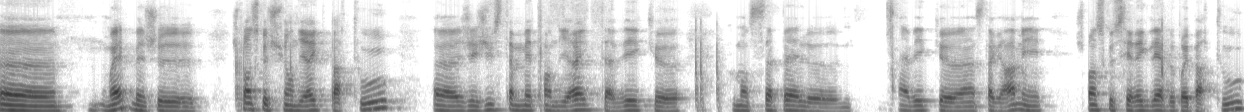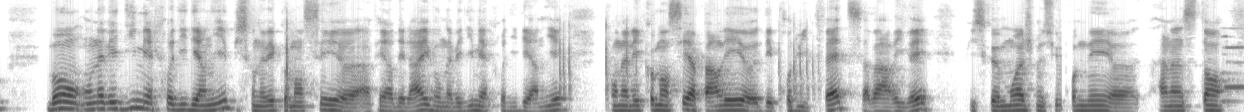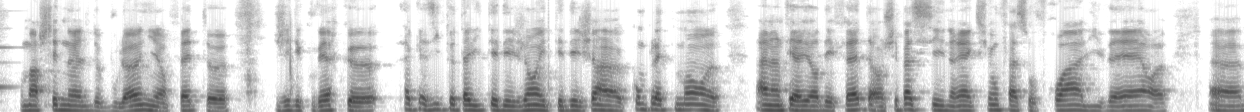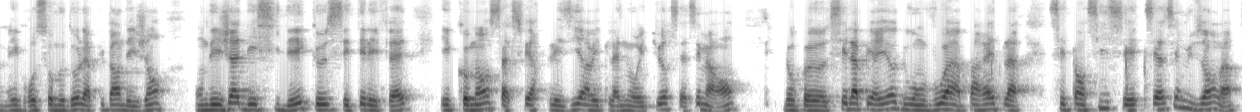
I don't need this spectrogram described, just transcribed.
Euh, ouais, mais je, je, pense que je suis en direct partout. Euh, J'ai juste à me mettre en direct avec, euh, comment ça s'appelle, avec Instagram et je pense que c'est réglé à peu près partout. Bon, on avait dit mercredi dernier, puisqu'on avait commencé à faire des lives, on avait dit mercredi dernier qu'on allait commencer à parler des produits de fête. Ça va arriver, puisque moi, je me suis promené à l'instant au marché de Noël de Boulogne et en fait, j'ai découvert que la quasi-totalité des gens étaient déjà complètement euh, à l'intérieur des fêtes. Alors, je ne sais pas si c'est une réaction face au froid, à l'hiver, euh, euh, mais grosso modo, la plupart des gens ont déjà décidé que c'était les fêtes et commencent à se faire plaisir avec la nourriture. C'est assez marrant. Donc, c'est la période où on voit apparaître là, ces temps-ci. C'est assez amusant là.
